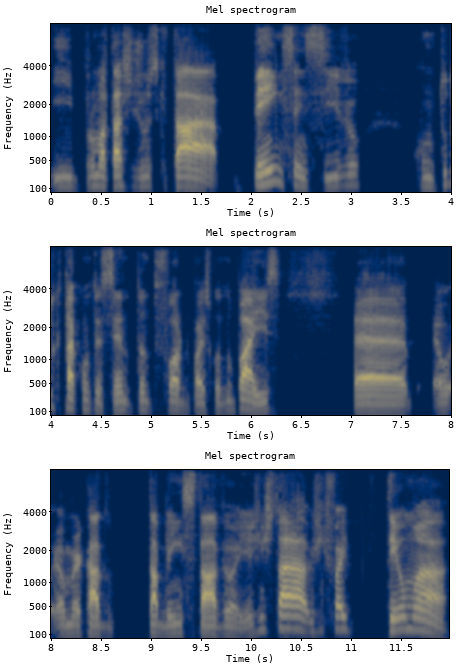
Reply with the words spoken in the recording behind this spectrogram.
e para uma taxa de juros que está bem sensível com tudo que está acontecendo, tanto fora do país quanto no país, é, é, é o mercado está bem estável aí. A gente, tá, a gente vai ter uma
